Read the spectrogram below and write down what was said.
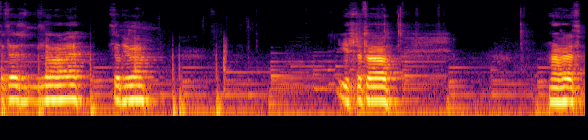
to też dla mamy zrobiłem. Jeszcze to nawet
